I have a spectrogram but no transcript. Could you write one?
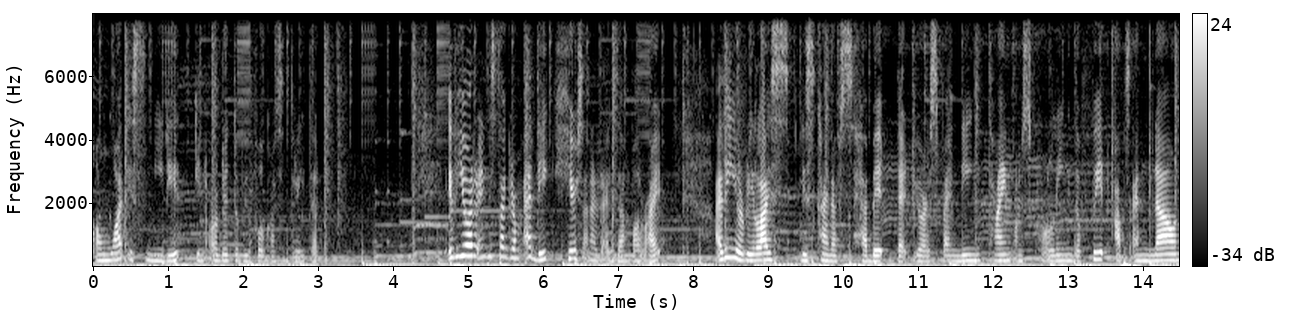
on what is needed in order to be full concentrated if you are an instagram addict here's another example right I think you realize this kind of habit that you are spending time on scrolling the feed ups and down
